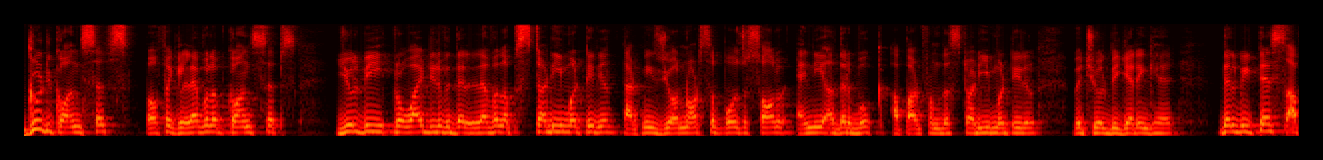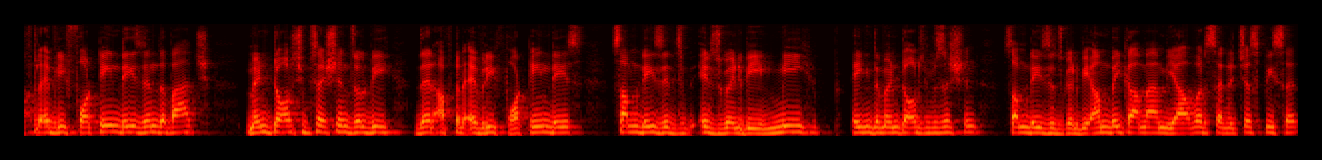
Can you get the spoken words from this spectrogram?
good concepts, perfect level of concepts. You'll be provided with the level of study material. That means you're not supposed to solve any other book apart from the study material, which you'll be getting here. There'll be tests after every 14 days in the batch. Mentorship sessions will be there after every 14 days. Some days it's, it's going to be me taking the mentorship session. Some days it's going to be Ambika ma'am, Yavar sir, HSP sir.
